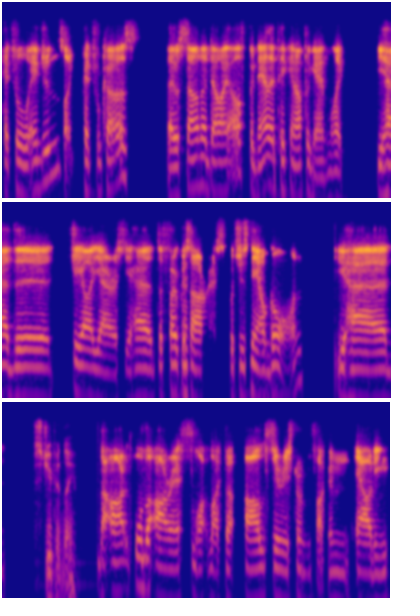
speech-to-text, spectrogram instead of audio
petrol engines, like petrol cars. They were starting to die off, but now they're picking up again. Like, you had the GR Yaris, you had the Focus RS, which is now gone. You had Stupidly. the R, all the RS, like, like the R series from fucking Audi,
